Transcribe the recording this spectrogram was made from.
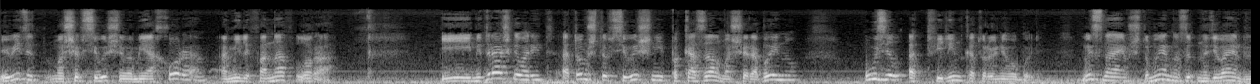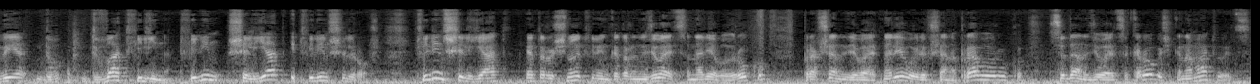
и увидит Маше Всевышнего Миахора, Амили Лифанаф Лора. И Мидраш говорит о том, что Всевышний показал Маше Рабейну узел от тфилин, которые у него были мы знаем, что мы надеваем две, два тфилина. Тфилин шельят и тфилин шельрош. Тфилин шельят – это ручной тфилин, который надевается на левую руку. Правша надевает на левую, левша на правую руку. Сюда надевается коробочка, наматывается.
